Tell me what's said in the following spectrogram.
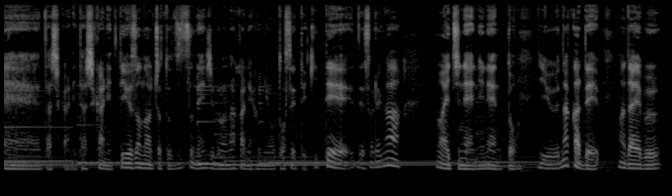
えー、確かに確かにっていうそのちょっとずつね自分の中に腑に落とせてきてでそれがまあ1年2年という中で、まあ、だいぶ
